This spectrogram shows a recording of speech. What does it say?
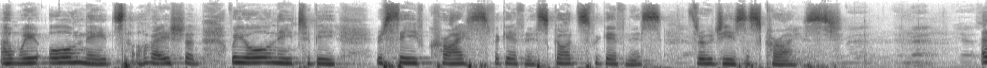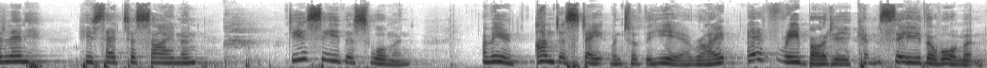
and we all need salvation. We all need to be, receive Christ's forgiveness, God's forgiveness through Jesus Christ. Amen. Amen. Yes. And then he said to Simon, Do you see this woman? I mean, understatement of the year, right? Everybody can see the woman.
